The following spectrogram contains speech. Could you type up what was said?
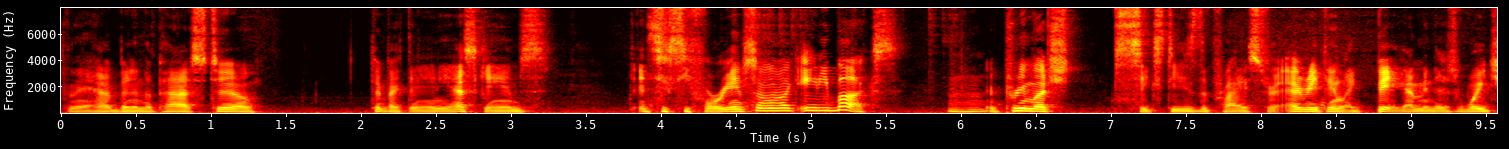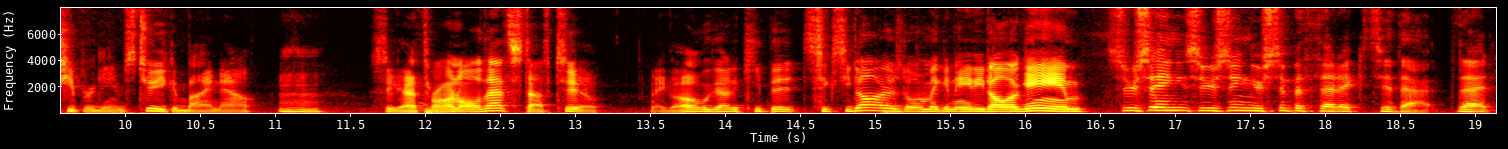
than they have been in the past too. Think back to NES games and 64 games, something like 80 bucks. And pretty much 60 is the price for everything like big. I mean, there's way cheaper games too you can buy now. Mm-hmm. So you got to throw in all that stuff too. Like, oh, we got to keep it sixty dollars. Don't want to make an eighty dollar game. So you're saying, so you're saying you're sympathetic to that? That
